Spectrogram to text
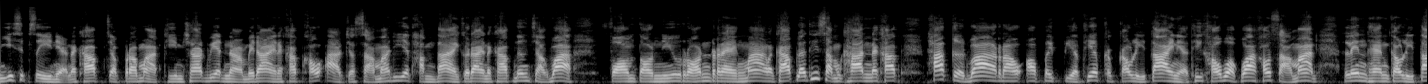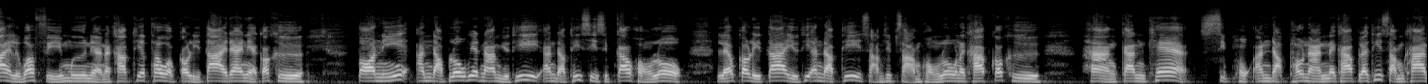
2024 เนี่ยนะครับจะประมาททีมชาติเวียดนามไม่ได้นะครับเขาอาจจะสามารถที่จะทำได้ก็ได้นะครับ เนื่องจากว่าฟอร์มตอนนี้ร้อนแรงมากนะครับและที่สำคัญนะครับถ้าเกิดว่าเราเอาไปเปรียบเทียบกับเกาหลีใต้เนี่ยที่เขาบอกว่าเขาสามารถเล่นแทนเกาหลีใต้หรือว่าฝีมือเนี่ยนะครับเทียบเท่ากับเกาหลีใต้ได้เนี่ยก็คือตอนนี้อันดับโลกเวียดนามอยู่ที่อันดับที่ 49 ของโลก แล้วเกาหลีใต้อยู่ที่อันดับที่ 33 ของโลกนะครับ ก็คือห่างกันแค่ 16 อันดับเท่านั้นนะครับ และที่สำคัญ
